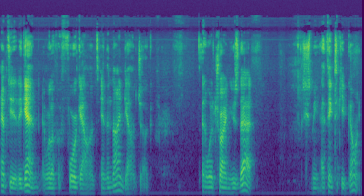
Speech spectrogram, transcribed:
emptied it again, and we're left with four gallons in the nine gallon jug. And we'll try and use that, excuse me, I think to keep going.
